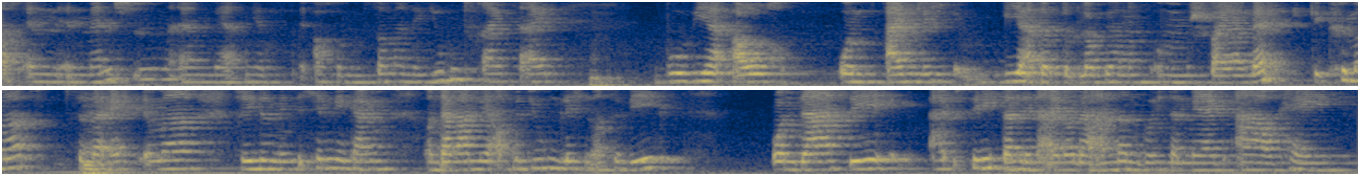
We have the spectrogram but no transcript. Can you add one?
auch in, in Menschen. Ähm, wir hatten jetzt auch im Sommer eine Jugendfreizeit, wo wir auch uns eigentlich, wie Adopter Blog, wir haben uns um Speyer West gekümmert, sind mhm. da echt immer regelmäßig hingegangen und da waren wir auch mit Jugendlichen unterwegs. und da sehe seh ich dann den einen oder anderen, wo ich dann merke, ah, okay,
